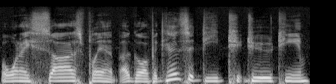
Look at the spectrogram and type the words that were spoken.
But when I saw us play up, uh, go up against a D2 team,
